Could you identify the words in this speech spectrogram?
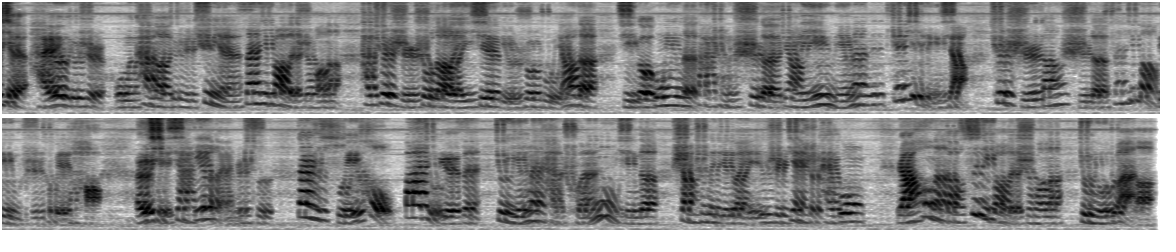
且还有就是，我们看到就是去年三季报的时候呢，它确实受到了一些，比如说主要的几个供应的大城市的这样的阴雨绵漫的天气的影响，确实当时的三季报并不是特别的好，而且下跌了百分之四。但是随后八九月份就迎来它传统型的上升的阶段，也就是建设开工，然后呢到四季报的时候呢就扭转了。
